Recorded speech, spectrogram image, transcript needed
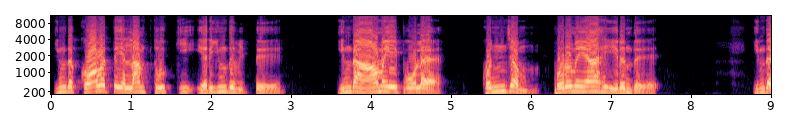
இந்த கோபத்தை எல்லாம் தூக்கி எறிந்து விட்டு இந்த ஆமையை போல கொஞ்சம் பொறுமையாக இருந்து இந்த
